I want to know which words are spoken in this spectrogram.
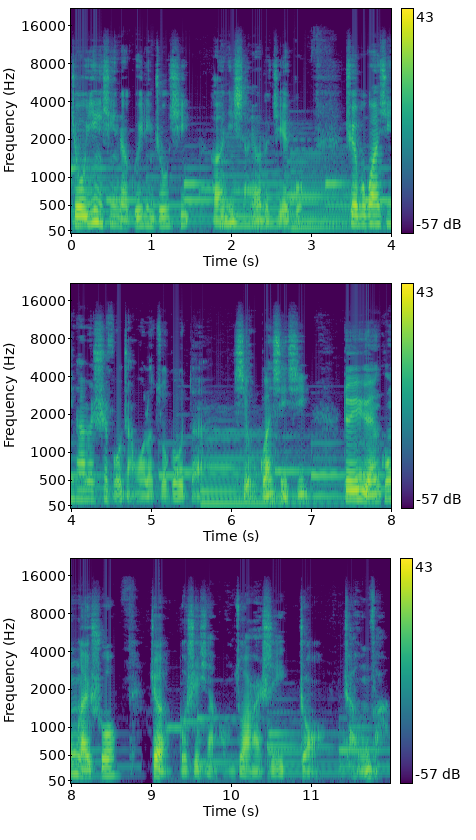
就硬性的规定周期和你想要的结果，却不关心他们是否掌握了足够的有关信息。对于员工来说，这不是一项工作，而是一种惩罚。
